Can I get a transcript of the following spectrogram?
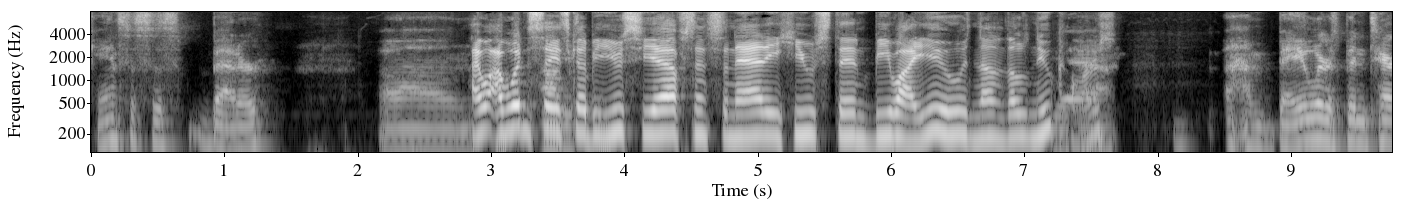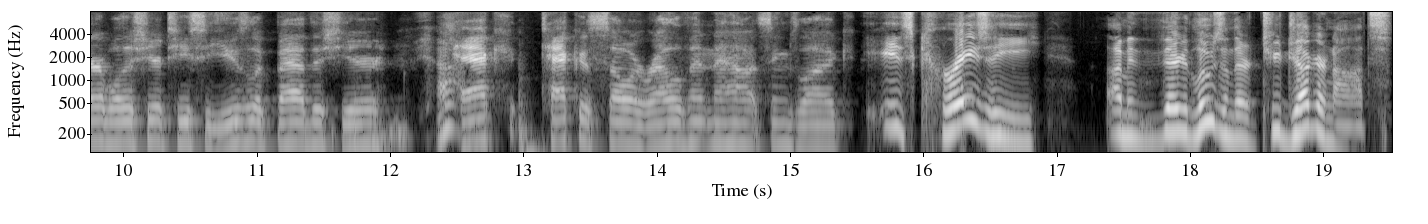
Kansas is better. Um, I, I wouldn't say it's going to be UCF, Cincinnati, Houston, BYU. None of those newcomers. Um, Baylor's been terrible this year. TCU's looked bad this year. Yeah. Tech Tech is so irrelevant now. It seems like It's crazy. I mean, they're losing their two juggernauts,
